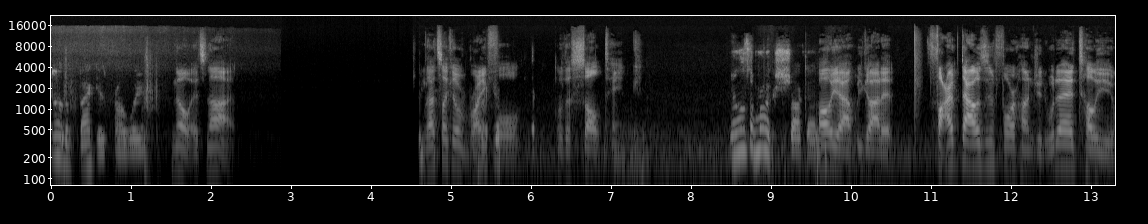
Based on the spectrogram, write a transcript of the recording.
No, the back is probably. No, it's not. That's like a rifle with a salt tank. No, it's a shotgun. Oh yeah, we got it. Five thousand four hundred. What did I tell you?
